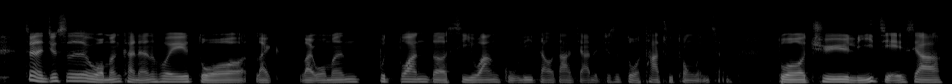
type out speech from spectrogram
重点就是我们可能会多，like like 我们不断的希望鼓励到大家的，就是多踏出同文层，多去理解一下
